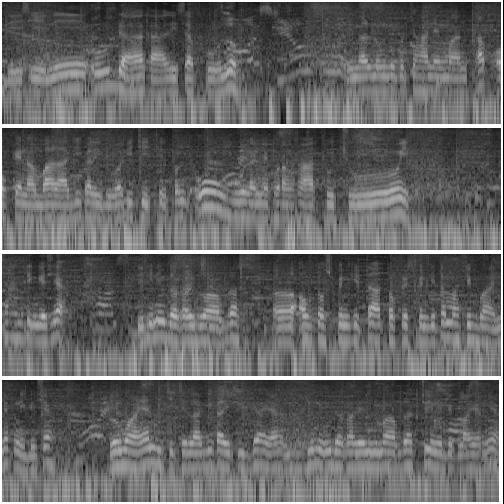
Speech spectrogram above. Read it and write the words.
Di sini udah kali 10 tinggal nunggu pecahan yang mantap. Oke nambah lagi kali dua dicicil pun. Uh bulannya kurang satu cuy. Cantik guys ya di sini udah kali 12 uh, eh, auto spin kita atau free spin kita masih banyak nih guys ya. Lumayan dicicil lagi kali tiga ya. Di sini udah kali 15 cuy multiplayernya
